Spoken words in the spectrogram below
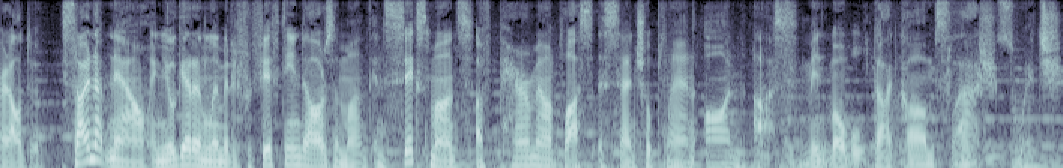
right, I'll do it. Sign up now and you'll get unlimited for $15 a month in six months of Paramount Plus Essential Plan on us. Mintmobile.com slash switch.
